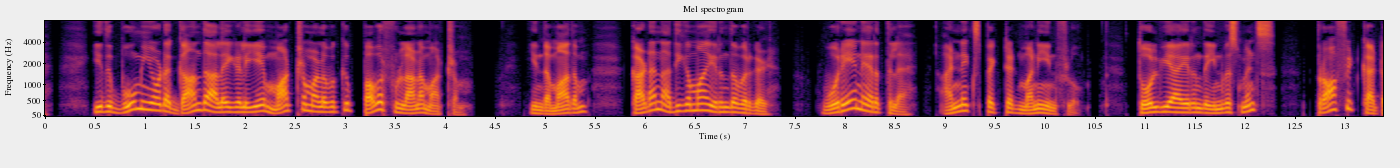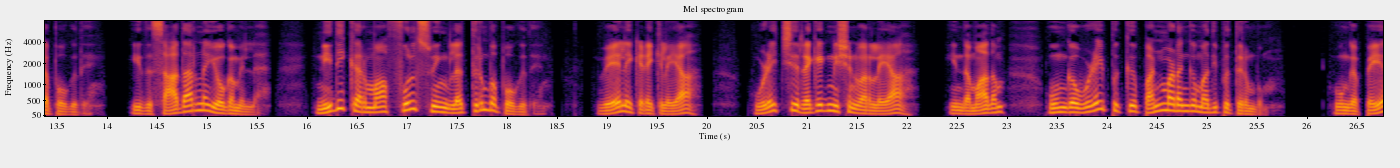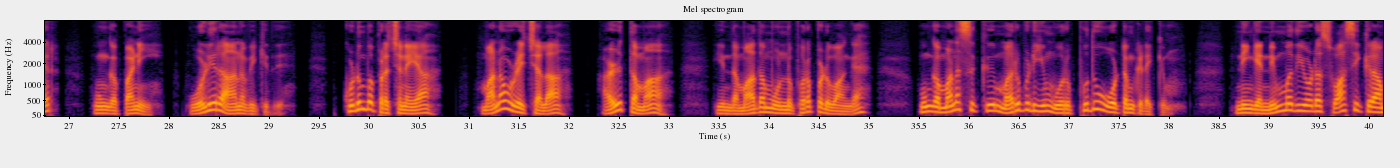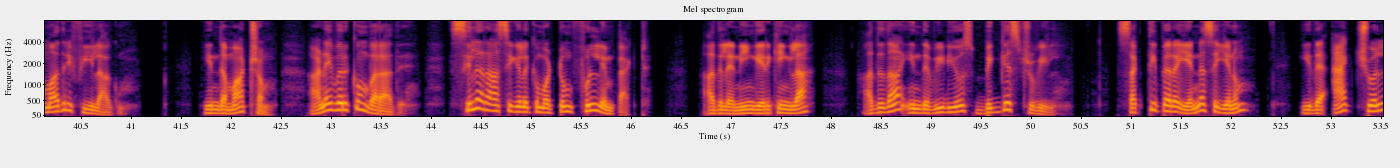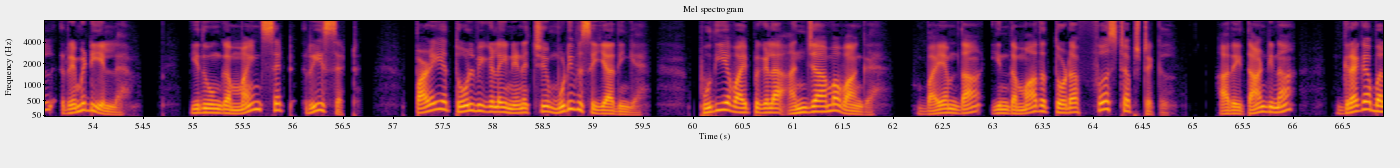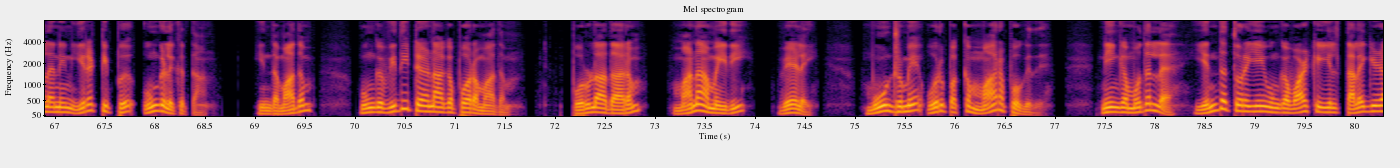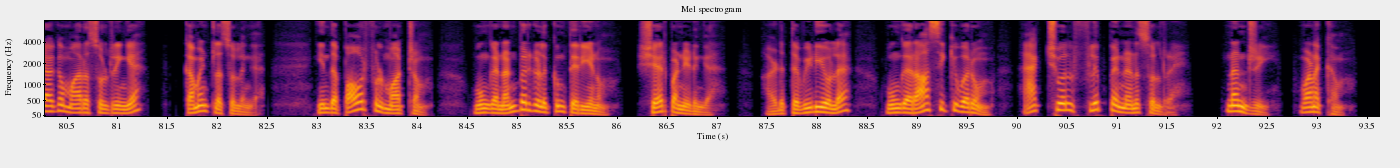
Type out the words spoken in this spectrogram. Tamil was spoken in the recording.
இது பூமியோட காந்த அலைகளையே மாற்றம் அளவுக்கு பவர்ஃபுல்லான மாற்றம். இந்த மாதம் கடன் அதிகமா இருந்தவர்கள் ஒரே நேரத்துல அன்எக்ஸ்பெக்டட் மணி இன்ஃப்ளோ தோல்வியாயிருந்த இன்வெஸ்ட்மெண்ட்ஸ் ப்ராஃபிட் காட்ட போகுது இது சாதாரண யோகம் இல்லை நிதி கர்மா ஃபுல் ஸ்விங்ல திரும்ப போகுது. வேலை கிடைக்கலையா? உழைச்சு ரெகக்னிஷன் வரலையா? இந்த மாதம் உங்க உழைப்புக்கு பன்மடங்கு மதிப்பு திரும்பும். உங்க பெயர் உங்க பணி ஒளிர ஆணவிக்குது. குடும்ப பிரச்சனையா? மன உழைச்சலா அழுத்தமா? இந்த மாதம் ஒன்னு புறப்படுவாங்க. உங்க மனசுக்கு மறுபடியும் ஒரு புது ஓட்டம் கிடைக்கும். நீங்க நிம்மதியோட சுவாசிக்கிற மாதிரி ஃபீல் ஆகும். இந்த மாற்றம் அனைவருக்கும் வராது. சில ராசிகளுக்கு மட்டும் ஃபுல் இம்பேக்ட் அதுல நீங்க இருக்கீங்களா? அதுதான் இந்த வீடியோஸ் பிக்கெஸ்ட் ரிவீல் சக்தி பெற என்ன செய்யணும்? இது ஆக்சுவல் ரெமெடி இல்ல. இது உங்க மைண்ட் செட் ரீசெட் பழைய தோல்விகளை நினைச்சு முடிவு செய்யாதீங்க. புதிய வாய்ப்புகளை அஞ்சாம வாங்க. பயம்தான் இந்த மாதத்தோட ஃபர்ஸ்ட் அப்டெக்கிள் அதை தாண்டினா கிரகபலனின் இரட்டிப்பு உங்களுக்குத்தான். இந்த மாதம் உங்க விதி டேர்னாக போற மாதம். பொருளாதாரம் மன அமைதி வேலை மூன்றுமே ஒரு பக்கம் மாறப்போகுது. நீங்க முதல்ல எந்த துறையை உங்க வாழ்க்கையில் தலைகீழாக மாற சொல்றீங்க? கமெண்ட்ல சொல்லுங்க. இந்த பவர்ஃபுல் மாற்றம் உங்க நண்பர்களுக்கும் தெரியணும். ஷேர் பண்ணிடுங்க. அடுத்த வீடியோல உங்க ராசிக்கு வரும் ஆக்சுவல் ஃப்ளிப் என்னன்னு சொல்றேன். நன்றி. வணக்கம்.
